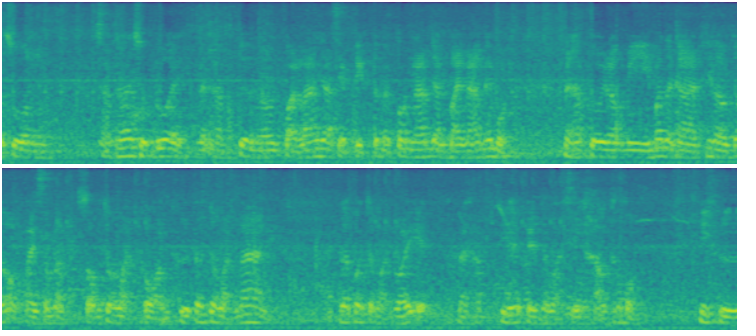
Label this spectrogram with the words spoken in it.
กระทรวงสาธารณสุขด้วยนะครับเพื่อเรากวาดล้างยาเสพติดตั้งแต่ต้นน้ำยันปลายน้ำให้หมดนะครับ โดยเรามีมาตรการที่เราจะออกไปสำหรับสองจังหวัดก่อน คือทั้งจังหวัดน่าน แล้วก็จังหวัดร้อยเอ็ดนะครับที่ให้เป็นจังหวัดสีขาวทั้งหมด นี่คือ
